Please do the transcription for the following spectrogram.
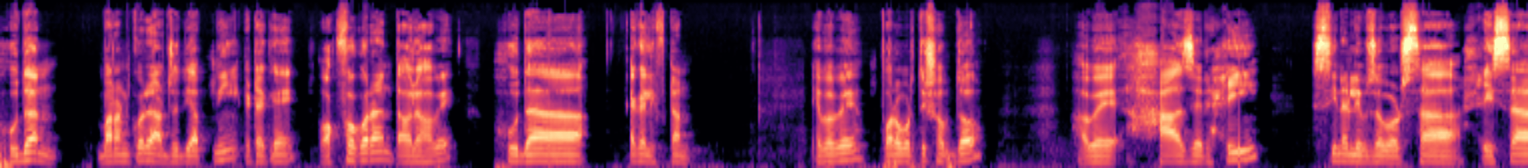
হুদান বানান করে, আর যদি আপনি এটাকে ওয়াকফ করেন, তাহলে হবে হুদা, এক আলিফ টান। এভাবে পরবর্তী শব্দ হবে হাজের হি, সিন আলিফ জবর সা, হিসা,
